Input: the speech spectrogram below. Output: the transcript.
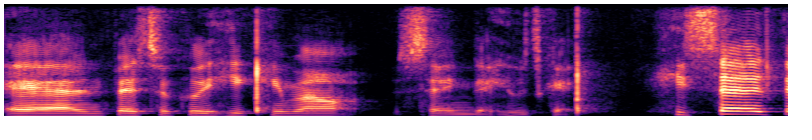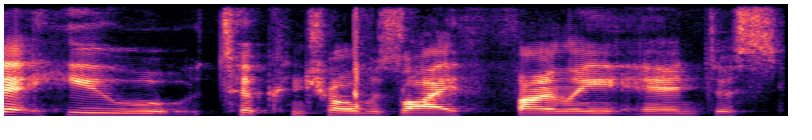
And basically, he came out saying that he was gay. He said that he took control of his life finally and just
